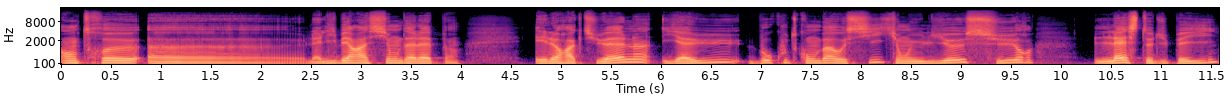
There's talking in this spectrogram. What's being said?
entre euh, la libération d'Alep et l'heure actuelle, il y a eu beaucoup de combats aussi qui ont eu lieu sur l'est du pays,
